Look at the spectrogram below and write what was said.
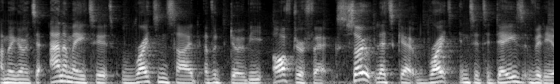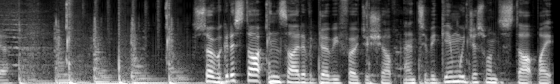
and we're going to animate it right inside of Adobe After Effects. So let's get right into today's video. So we're going to start inside of Adobe Photoshop, and to begin we just want to start by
